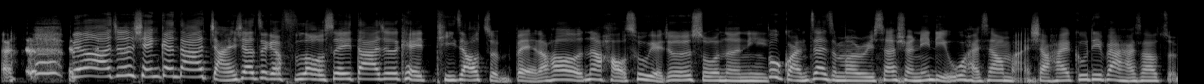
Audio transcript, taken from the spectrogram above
很？没有啊，就是先跟大家讲一下这个 flow，所以大家就是可以提早准备。然后那好处也就是说呢，你不管再怎么 recession，你礼物还是要买，小孩 goodie bag 还是要准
